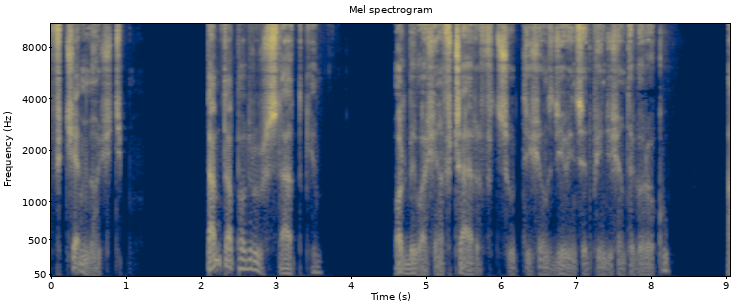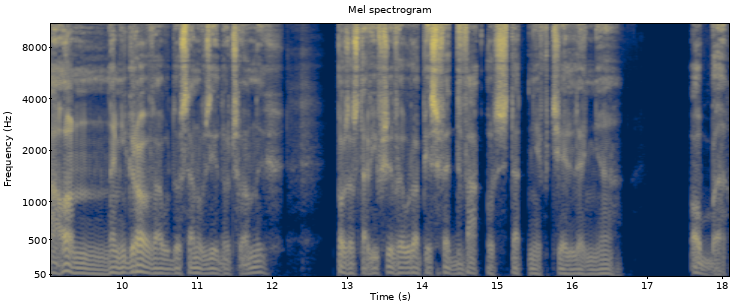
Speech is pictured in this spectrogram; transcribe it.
w ciemność. Tamta podróż statkiem odbyła się w czerwcu 1950 roku, a on emigrował do Stanów Zjednoczonych, pozostawiwszy w Europie swe dwa ostatnie wcielenia. Oba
